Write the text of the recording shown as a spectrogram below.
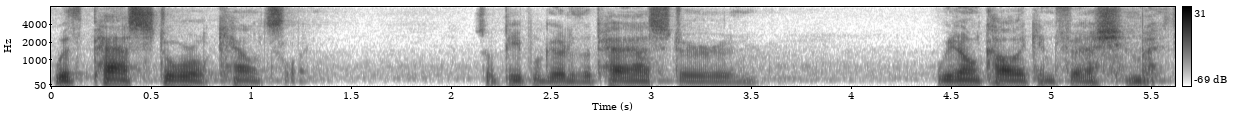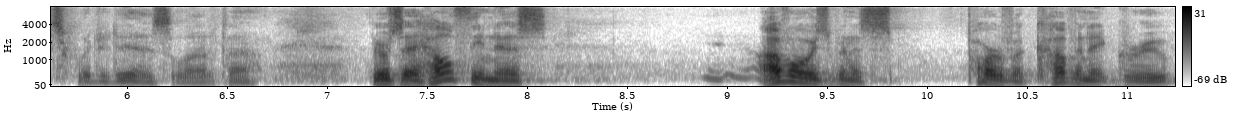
with pastoral counseling. So people go to the pastor, and we don't call it confession, but it's what it is a lot of time. There's a healthiness. I've always been a part of a covenant group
